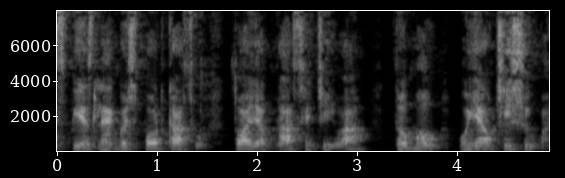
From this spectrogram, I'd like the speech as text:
SBS language podcast ကိုတွားရောက်နားဆင်ကြည့်ပါသို့မဟုတ်ဝင်ရောက်ကြည့်ရှုပါ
